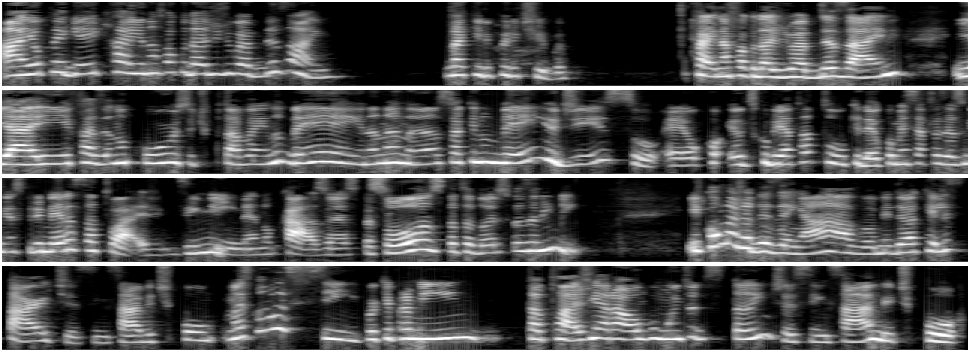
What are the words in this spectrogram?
Aí eu peguei e caí na faculdade de web design daqui de Curitiba. Caí na faculdade de web design e aí fazendo curso, tipo, tava indo bem, nananã. Só que no meio disso, eu, eu descobri a tatu, que daí eu comecei a fazer as minhas primeiras tatuagens em mim, né? No caso, né? As pessoas, os tatuadores fazendo em mim. E como eu já desenhava, me deu aquele start, assim, sabe? Tipo, mas como assim? Porque para mim, tatuagem era algo muito distante, assim, sabe? Tipo,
